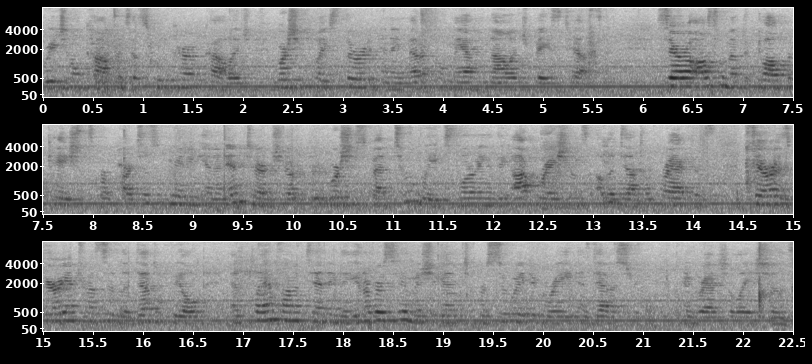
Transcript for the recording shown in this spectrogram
Regional Conference at Schoolcraft College, where she placed third in a medical math knowledge-based test. Sarah also met the qualifications for participating in an internship where she spent two weeks learning the operations of a dental practice. Sarah is very interested in the dental field and plans on attending the University of Michigan to pursue a degree in dentistry. Congratulations.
